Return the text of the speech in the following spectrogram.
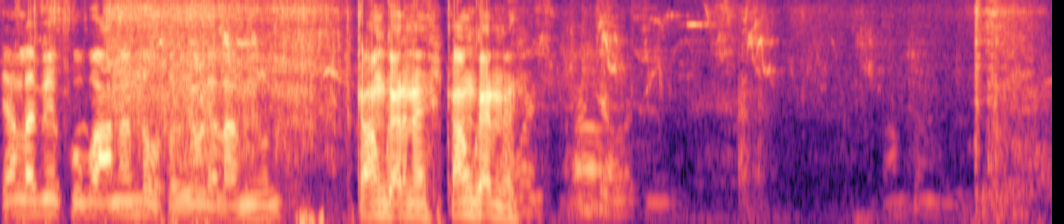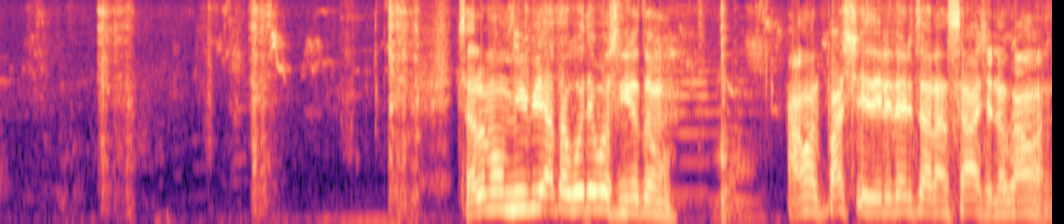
त्यांना बी खूप आनंद होतो एवढ्या लांब येऊन. काम करणार काम करणार. चला मग मी बी आता उद्या बसून येतो मग. आम्हाला पाचशे दिले तरी चाल सहाशे नको आम्हाला.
